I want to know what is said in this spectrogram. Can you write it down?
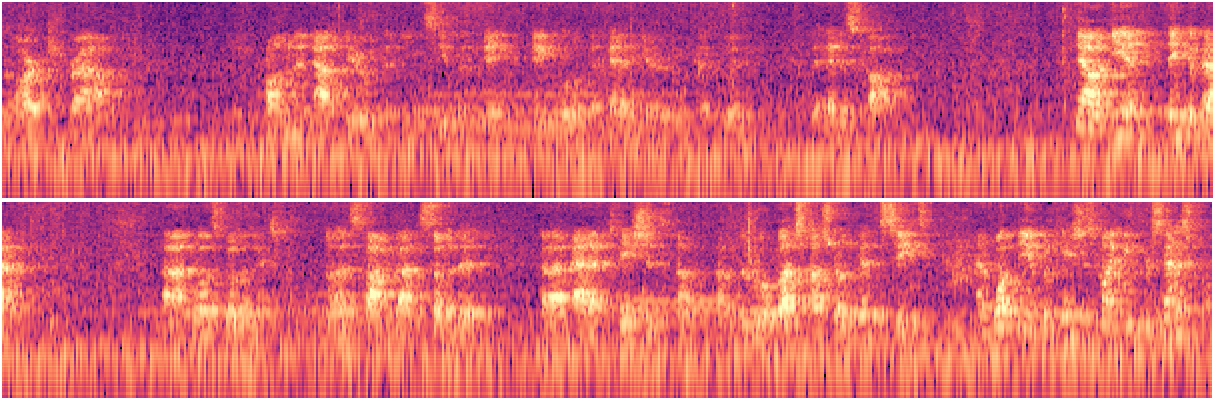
the arched brow, prominent out here with it. You can see the angle of the head here with the head is cocked. Now again, think about it. Uh, well, let's go to the next one. Now, let's talk about some of the uh, adaptations of, of, the robust Australopithecines and what the implications might be for Sasquatch.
